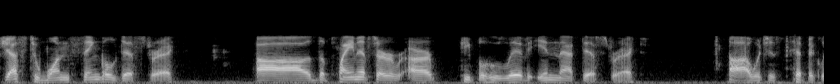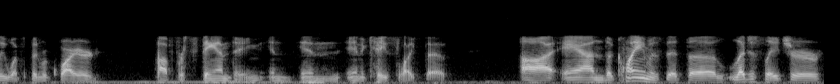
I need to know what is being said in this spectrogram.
just to one single district. Uh, the plaintiffs are, are people who live in that district uh, which is typically what's been required uh, for standing in, in, in a case like this. Uh, and the claim is that the legislature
